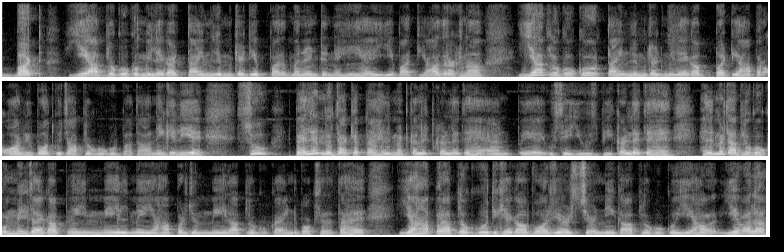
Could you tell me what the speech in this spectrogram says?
बट ये आप लोगों को मिलेगा टाइम लिमिटेड ये परमानेंट नहीं है ये बात याद रखना। ये आप लोगों को टाइम लिमिटेड मिलेगा बट यहाँ पर और भी बहुत कुछ आप लोगों को बताने के लिए। सो so, पहले हम लोग जाके अपना हेलमेट कलेक्ट कर लेते हैं एंड उसे यूज़ भी कर लेते हैं। हेलमेट आप लोगों को मिल जाएगा अपने मेल में। यहाँ पर जो मेल आप लोगों का इनबॉक्स रहता है यहाँ पर आप लोगों को दिखेगा वॉरियर्स जर्नी का आप लोगों को यह ये वाला।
